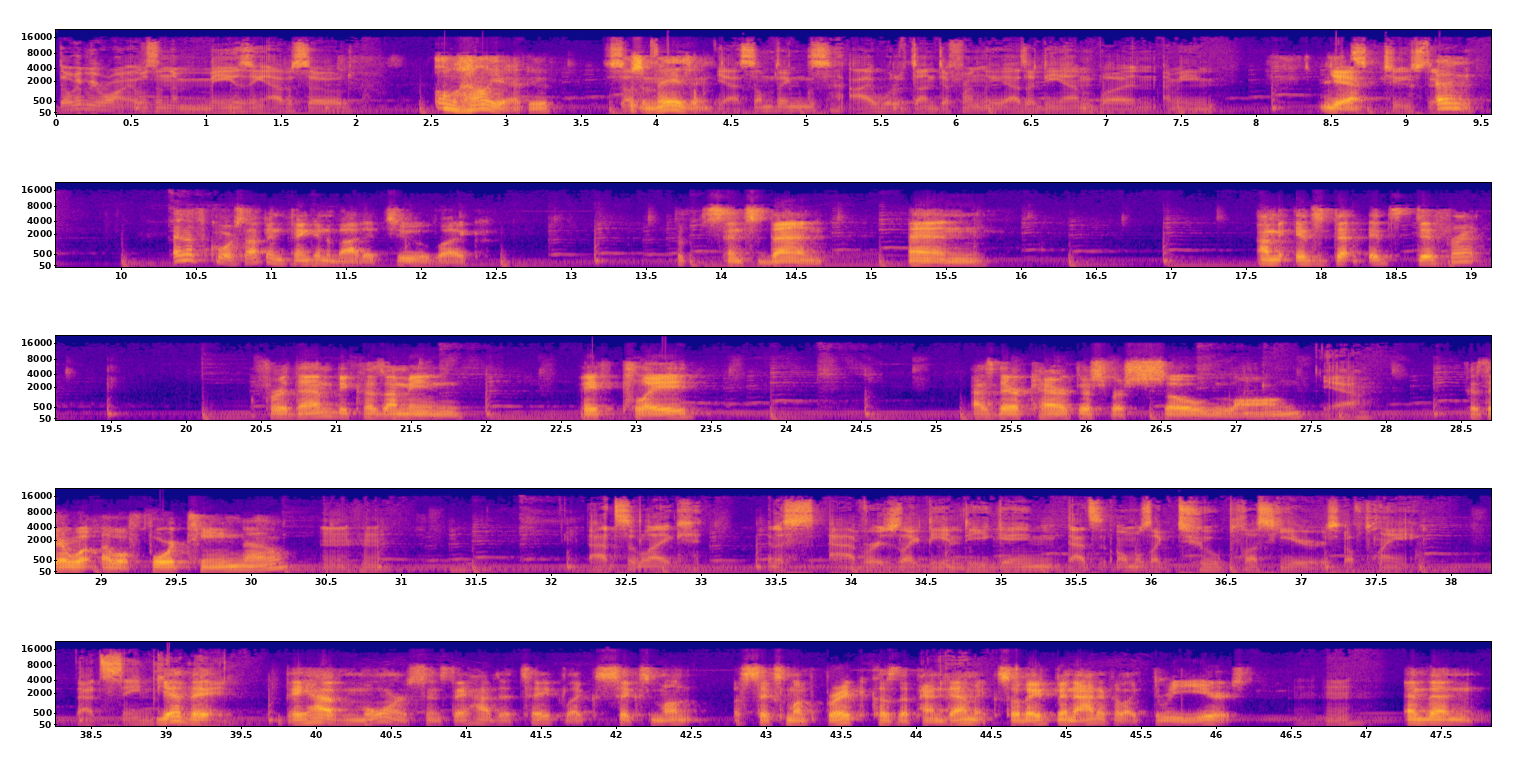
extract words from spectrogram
Don't get me wrong, it was an amazing episode. Oh hell yeah, dude! It was amazing. Yeah, some things I would have done differently as a DM, but I mean, Yeah, their own. and and of course I've been thinking about it too, like since then, and I mean it's di- it's different for them because I mean they've played as their characters for so long Yeah, because they're what level fourteen now. hmm that's like in a s- average like D and D game. That's almost like two plus years of playing that same. Yeah, they campaign. they have more since they had to take like six month a six month break because of the pandemic. So they've been at it for like three years. Mhm. And then,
